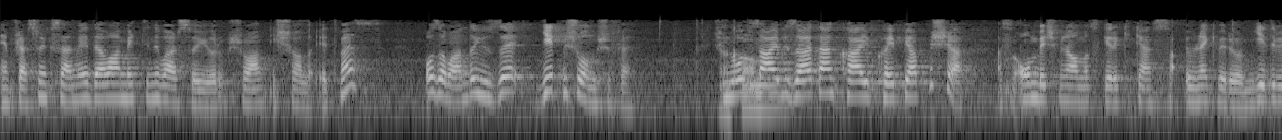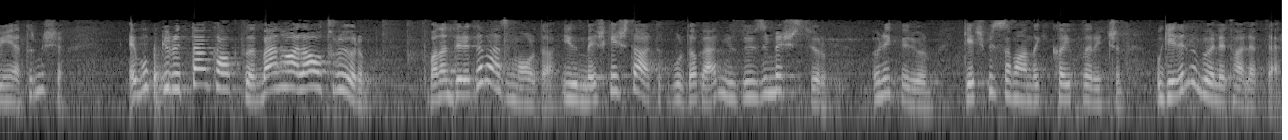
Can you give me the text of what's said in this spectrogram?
enflasyon yükselmeye devam ettiğini varsayıyorum şu an inşallah etmez. O zaman da yüzde yetmiş olmuş üfe. Şimdi Yani o kanun- sahibi zaten kayıp, kayıp yapmış ya. Aslında 15 bin alması gerekirken örnek veriyorum 7 bin yatırmış ya. E bu gürültten kalktı. Ben hala oturuyorum. Bana diretemez mi orada? 25 geçti artık burada ben yüzde 125 istiyorum. Örnek veriyorum. Geçmiş zamandaki kayıplar için. Bu gelir mi böyle talepler?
